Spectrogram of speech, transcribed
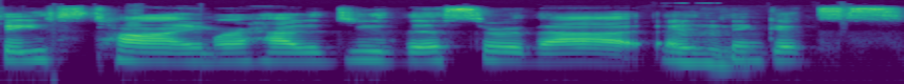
FaceTime or how to do this or that. Mm-hmm. I think it's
